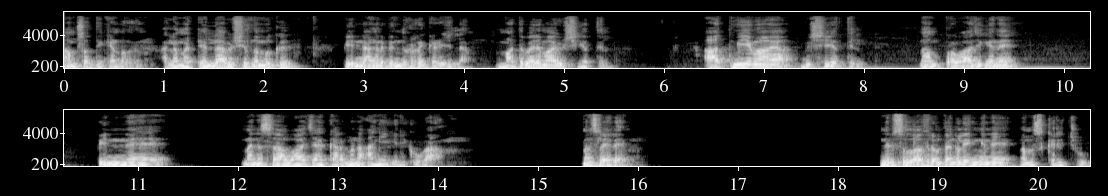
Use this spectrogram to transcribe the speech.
നാം ശ്രദ്ധിക്കേണ്ടത്. അല്ല മറ്റെല്ലാ വിഷയവും നമുക്ക് പിന്നെ അങ്ങനെ പിന്തുടരാൻ കഴിയില്ല. മതപരമായ വിഷയത്തിൽ ആത്മീയമായ വിഷയത്തിൽ നാം പ്രവാചകനെ പിന്നെ മനസ്സാ വാച കർമ്മണ അംഗീകരിക്കുക. മനസ്സിലായില്ലേ? നബിസുല്ലാ വസ്ലം തങ്ങൾ എങ്ങനെ നമസ്കരിച്ചു?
